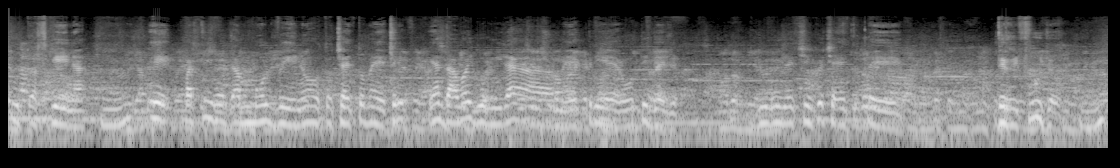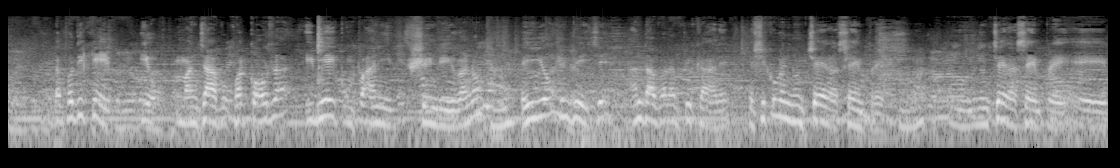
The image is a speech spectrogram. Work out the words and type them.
tutto a schiena e partivo da Molveno, 800 metri, e andavo ai 2000 metri e rotti del 2500 de- del rifugio. Dopodiché io mangiavo qualcosa, i miei compagni scendevano e io invece andavo a arrampicare e siccome non c'era sempre, non c'era sempre eh,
